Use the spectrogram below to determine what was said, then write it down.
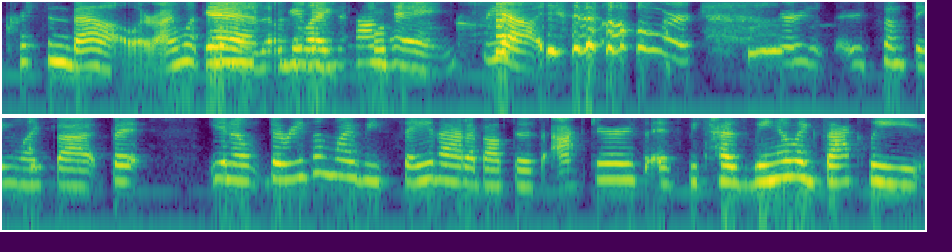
kristen bell or i want yeah, someone to be like tom hanks. Yeah you know or, or or something like that. But you know the reason why we say that about those actors is because we know exactly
